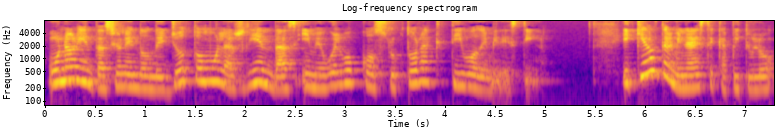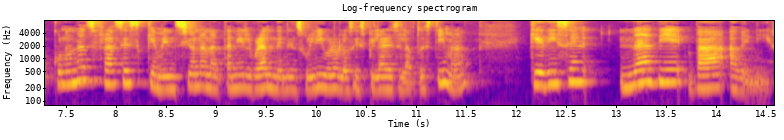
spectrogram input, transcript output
una orientación en donde yo tomo las riendas y me vuelvo constructor activo de mi destino. Y quiero terminar este capítulo con unas frases que menciona Nathaniel Branden en su libro Los seis pilares de la autoestima, que dicen nadie va a venir.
